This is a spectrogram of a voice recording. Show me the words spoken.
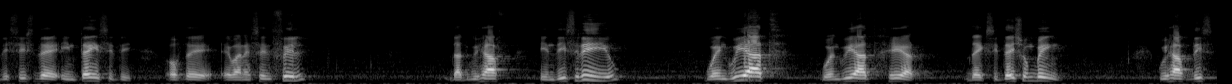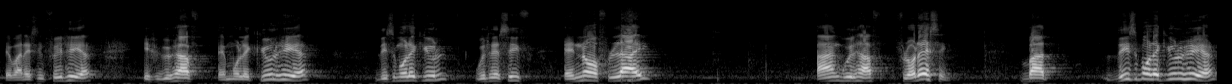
this is the intensity of the evanescent field that we have in this region. When we add, when we add here the excitation beam, we have this evanescent field here. If we have a molecule here, this molecule will receive enough light and will have fluorescence. But this molecule here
